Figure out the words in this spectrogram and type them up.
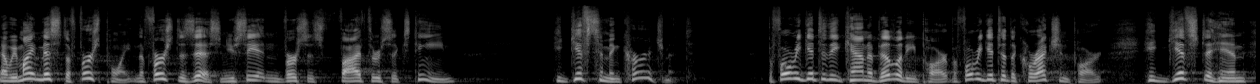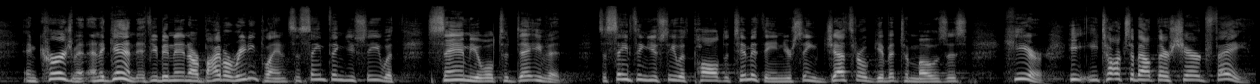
Now, we might miss the first point, and the first is this, and you see it in verses 5 through 16. He gives him encouragement. Before we get to the accountability part, before we get to the correction part, he gives to him encouragement. And again, if you've been in our Bible reading plan, it's the same thing you see with Samuel to David. It's the same thing you see with Paul to Timothy, and you're seeing Jethro give it to Moses here. He, he talks about their shared faith.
